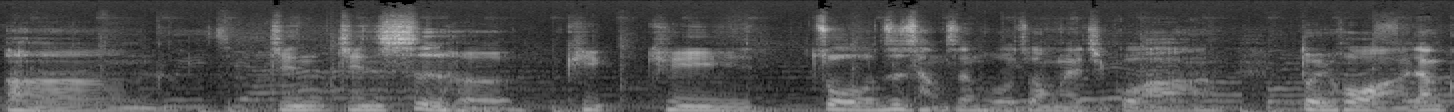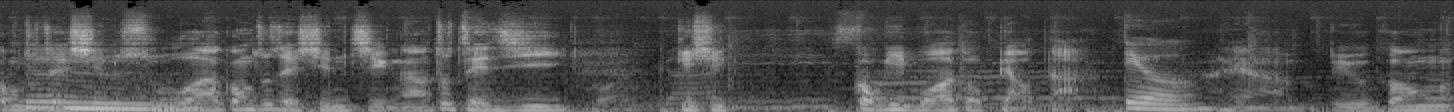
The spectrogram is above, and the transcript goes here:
呃，真真适合去去做日常生活中的一寡对话，让讲出一个心事啊，讲出一个心情啊，做者字其实国语无法度表达，对，系啊，比如讲。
